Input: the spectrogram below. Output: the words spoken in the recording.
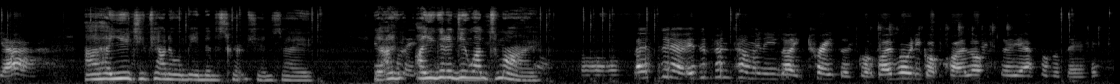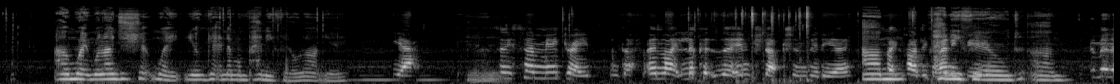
Yeah. uh, her YouTube channel will be in the description. So, yeah, I, are you gonna do one tomorrow? I don't know. It depends how many like trades I've got, but I've already got quite a lot, so yeah, probably. Um, wait, well, I just sh- wait? You're getting them on Pennyfield, aren't you? Yeah. Yeah. So send me trades and stuff, and like look at the introduction video. Um, like, hardly got any views. Pennyfield. Um, A minute.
